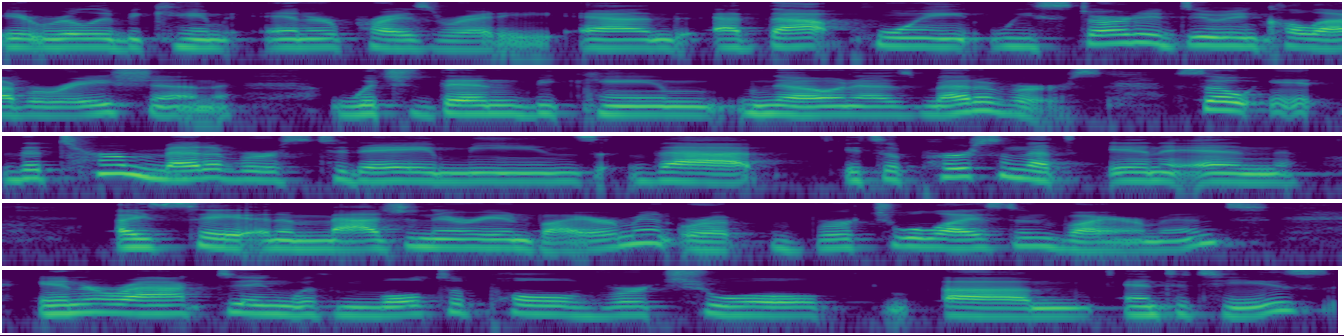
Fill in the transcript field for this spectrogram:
it really became enterprise ready. And at that point, we started doing collaboration, which then became known as metaverse. So it, the term metaverse today means that it's a person that's in an I say an imaginary environment or a virtualized environment, interacting with multiple virtual um, entities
